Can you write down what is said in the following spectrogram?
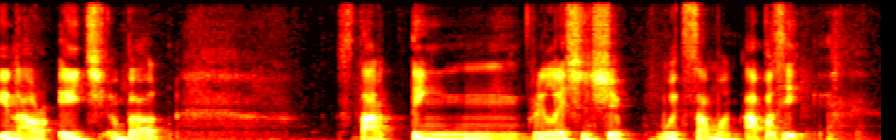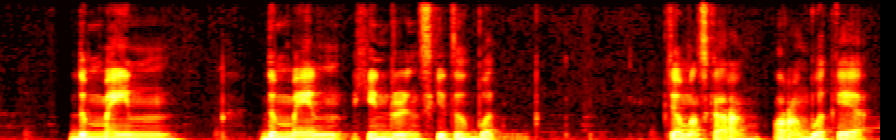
in our age about starting relationship with someone? Apa sih the main the main hindrance gitu buat zaman sekarang orang buat kayak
